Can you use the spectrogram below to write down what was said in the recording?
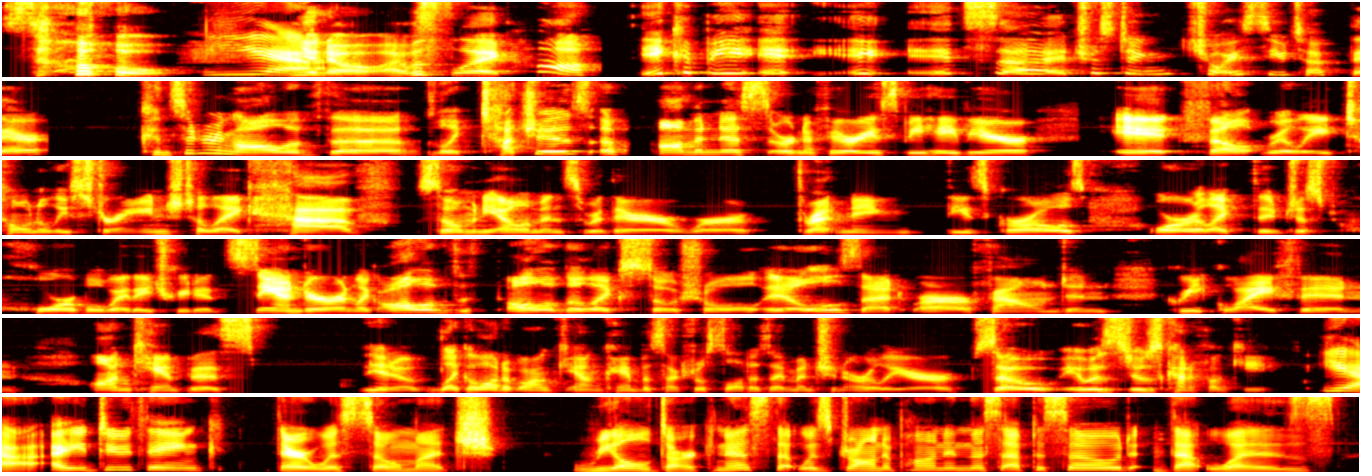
So, Yeah. you know, I was like, huh, it could be it, it it's an interesting choice you took there. Considering all of the like touches of ominous or nefarious behavior, it felt really tonally strange to like have so many elements where there were threatening these girls or like the just horrible way they treated Xander and like all of the all of the like social ills that are found in Greek life and on campus you know, like a lot of on, on campus sexual assault, as I mentioned earlier. So it was just kind of funky. Yeah, I do think there was so much real darkness that was drawn upon in this episode that was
